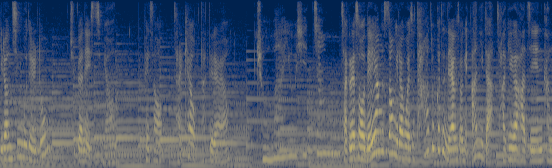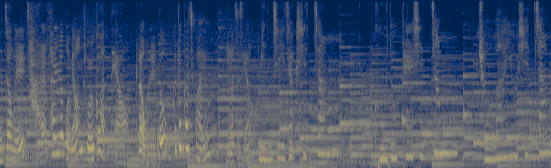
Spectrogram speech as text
이런 친구들도 주변에 있으면 옆에서 잘 케어 부탁드려요. 좋아요 시점 자, 그래서 내향성이라고 해서 다 똑같은 내향성이 아니다. 자기가 가진 강점을 잘 살려보면 좋을 것 같아요. 그럼 오늘도 구독과 좋아요 눌러주세요. 민지적 시점 구독할 시점 좋아요 시점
